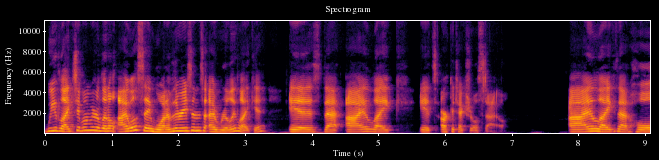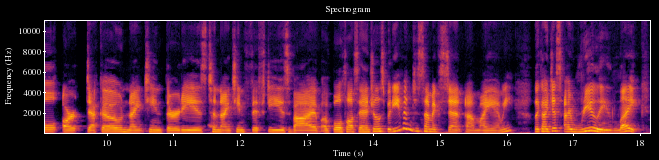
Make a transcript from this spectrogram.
we liked it when we were little. I will say one of the reasons I really like it is that I like its architectural style. I like that whole Art Deco 1930s to 1950s vibe of both Los Angeles, but even to some extent uh, Miami. Like I just I really like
